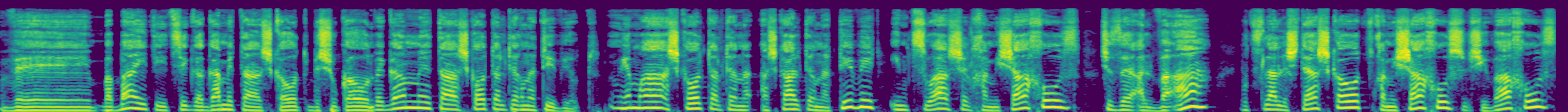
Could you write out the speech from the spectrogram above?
ובבית היא הציגה גם את ההשקעות בשוק ההון וגם את ההשקעות האלטרנטיביות. היא אמרה השקעות אלטרנ... השקעה אלטרנטיבית עם תשואה של חמישה אחוז, שזה הלוואה, פוצלה לשתי השקעות, חמישה אחוז, שבעה אחוז,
